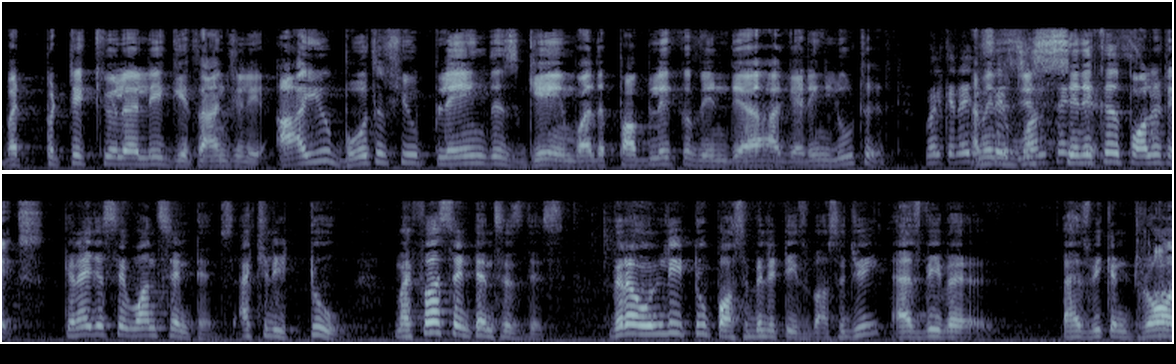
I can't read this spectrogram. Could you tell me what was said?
but particularly Gitanjali. Are you, both of you, playing this game while the public of India are getting looted? Well, can I just mean, say it's one just cynical sentence? politics. Can I just say one sentence? Actually, two. My first sentence is this. There are only two possibilities, Basuji, as we were, as we can draw Uh,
